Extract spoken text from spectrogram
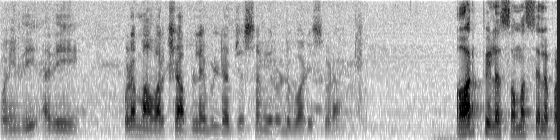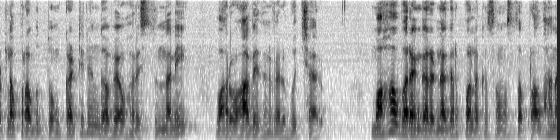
పోయింది. అది కూడా మా వర్క్షాప్లోనే బిల్డప్ చేస్తాం. ఈ రెండు బాడీస్ కూడా. ఆర్పీల సమస్యల పట్ల ప్రభుత్వం కఠినంగా వ్యవహరిస్తుందని వారు ఆవేదన వెలుబుచ్చారు. మహావరంగల్ నగరపాలక సంస్థ ప్రధాన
